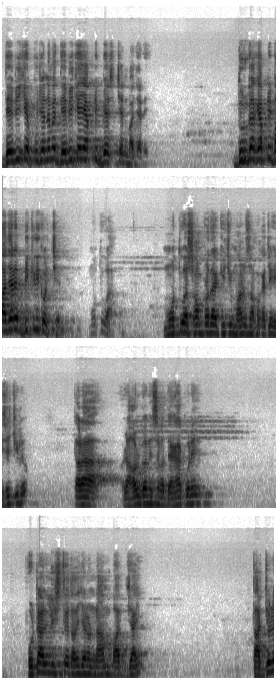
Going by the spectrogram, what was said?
দেবীকে পুজো নামে দেবীকেই আপনি বেচছেন বাজারে। দুর্গাকে আপনি বাজারে বিক্রি করছেন। মতুয়া। মতুয়া সম্প্রদায়ের কিছু মানুষ আমার কাছে এসেছিল। তারা রাহুল গান্ধীর সঙ্গে দেখা করে ভোটার লিস্টে তাদের যেন নাম বাদ যায়, তার জন্য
